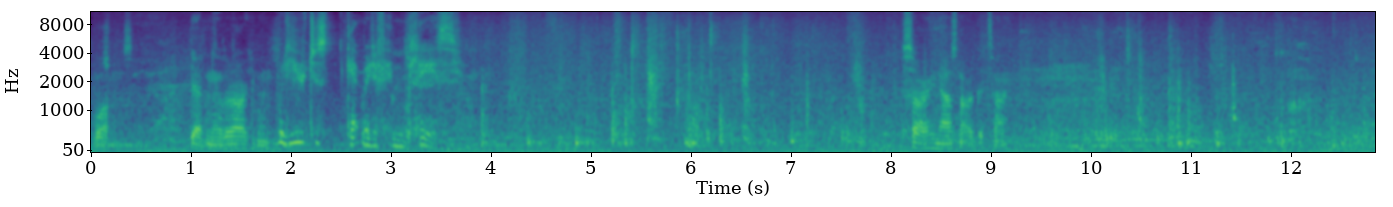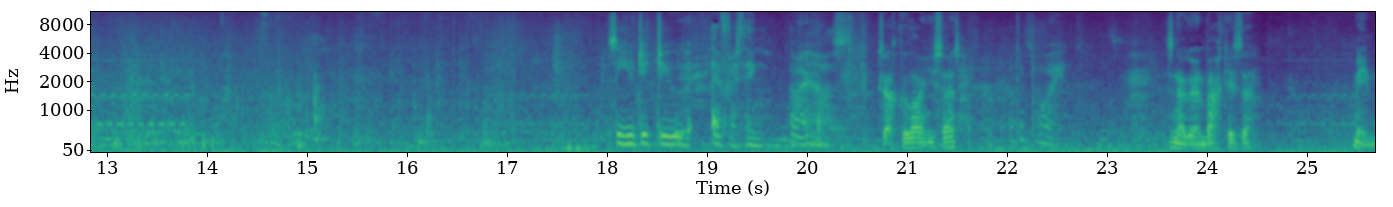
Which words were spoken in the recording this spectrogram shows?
What? You had another argument? Will you just get rid of him, please? Sorry, now's not a good time. So you did do everything I asked. Exactly like you said. Good boy. There's no going back, is there? I mean,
